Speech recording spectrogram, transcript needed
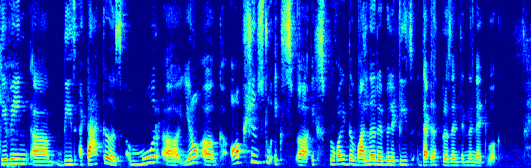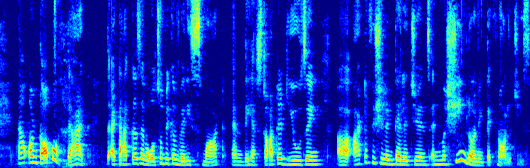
giving um, these attackers more, uh, you know, uh, options to ex- exploit the vulnerabilities that are present in the network. Now, on top of that, the attackers have also become very smart and they have started using uh, artificial intelligence and machine learning technologies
